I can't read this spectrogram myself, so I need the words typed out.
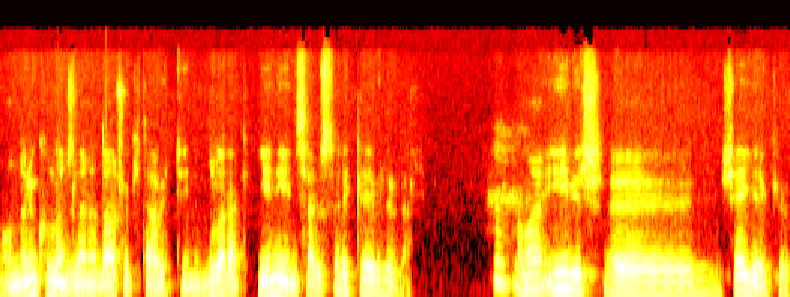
onların kullanıcılarına daha çok hitap ettiğini bularak yeni yeni servisler ekleyebilirler. Ama iyi bir şey gerekiyor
